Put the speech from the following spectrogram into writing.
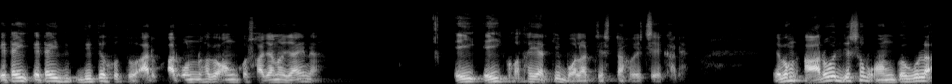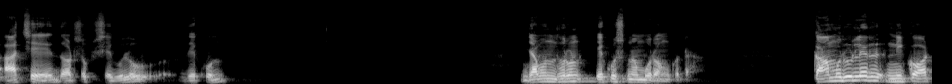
এটাই এটাই দিতে হতো আর আর অন্যভাবে অঙ্ক সাজানো যায় না। এই এই কথাই আর কি বলার চেষ্টা হয়েছে এখানে। এবং আরও যেসব অঙ্কগুলো আছে, দর্শক, সেগুলো দেখুন। যেমন ধরুন একুশ নম্বর অঙ্কটা। কামরুলের নিকট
